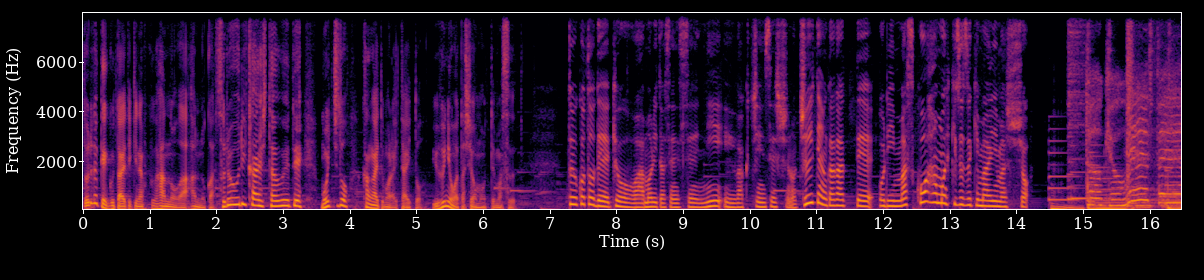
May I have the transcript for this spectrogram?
どれだけ具体的な副反応があるのか、それを理解した上でもう一度考えてもらいたいというふうに私は思っています。ということで今日は森田先生にワクチン接種の注意点を伺っております。後半も引き続き参りましょう。東京 FM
